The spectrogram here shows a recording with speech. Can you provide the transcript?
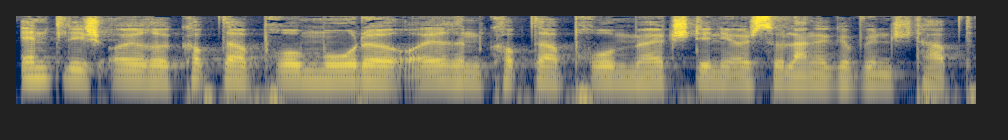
endlich eure Copter Pro Mode, euren Copter Pro Merch, den ihr euch so lange gewünscht habt.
